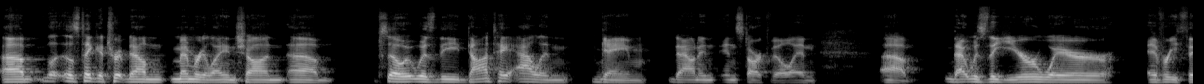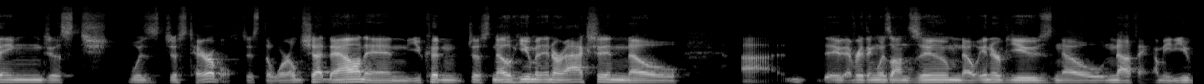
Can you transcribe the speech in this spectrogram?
Um, let's take a trip down memory lane, Sean. Um, so it was the Dontaie Allen game down in in Starkville, and uh, that was the year where everything just was just terrible. Just the world shut down, and you couldn't just no human interaction, no. Uh, everything was on Zoom, no interviews, no nothing. I mean, you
